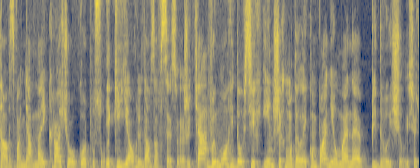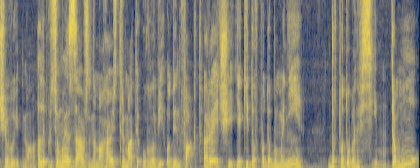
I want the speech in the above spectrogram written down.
дав звання найкращого корпусу, який я оглядав за все своє життя. Вимоги до всіх інших моделей компанії у мене підвищились, очевидно. Але при цьому я завжди намагаюсь тримати у голові один факт: речі, які до вподоби мені, до вподоби всім. Тому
